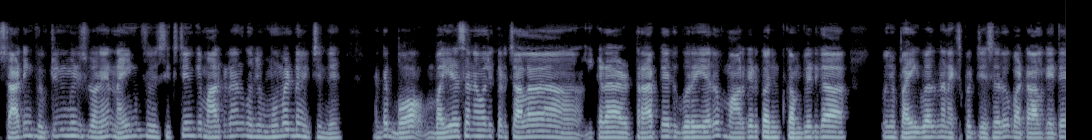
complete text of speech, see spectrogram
స్టార్టింగ్ 15 మినిట్స్‌లోనే 9:16కి మార్కెట్ అనేది కొంచెం మూమెంటం ఇచ్చింది. అంటే బా అనే వాళ్ళు ఇక్కడ చాలా ఇక్కడ ట్రాప్‌కి అయితే గురయ్యారు. మార్కెట్ కొంచెం కంప్లీట్‌గా కొంచెం పైకి వెళ్తుందని ఎక్స్‌పెక్ట్ చేశారు. బట్ వాళ్ళకైతే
